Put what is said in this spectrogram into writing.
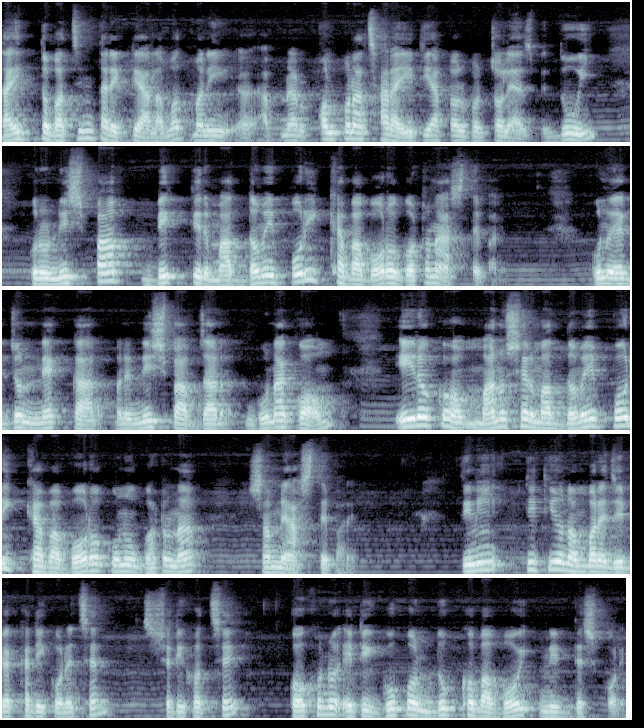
দায়িত্ব বা চিন্তার একটি আলামত মানে আপনার কল্পনা ছাড়া এটি আপনার উপর চলে আসবে। দুই, কোনো নিষ্পাপ ব্যক্তির মাধ্যমে পরীক্ষা বা বড় ঘটনা আসতে পারে। কোনো একজন নেককার মানে নিষ্পাপ যার গুণা কম এইরকম মানুষের মাধ্যমে পরীক্ষা বা বড় কোনো ঘটনা সামনে আসতে পারে। তিনি তৃতীয় নম্বরে যে ব্যাখ্যাটি করেছেন সেটি হচ্ছে কখনো এটি গোপন দুঃখ বা বই নির্দেশ করে।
